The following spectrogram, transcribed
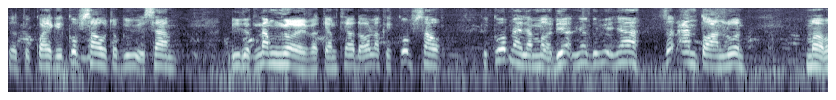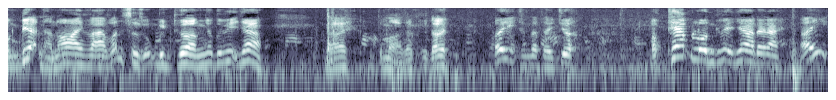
Giờ tôi quay cái cốp sau cho quý vị xem. Đi được 5 người và kèm theo đó là cái cốp sau. Cái cốp này là mở điện nha quý vị nhá. Rất an toàn luôn. Mở bằng điện hả nói và vẫn sử dụng bình thường nha quý vị nhá. Đây tôi mở ra đây. Ấy chúng ta thấy chưa? Bọc thép luôn quý vị nhá đây này. Đấy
